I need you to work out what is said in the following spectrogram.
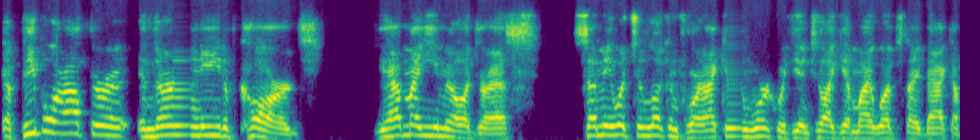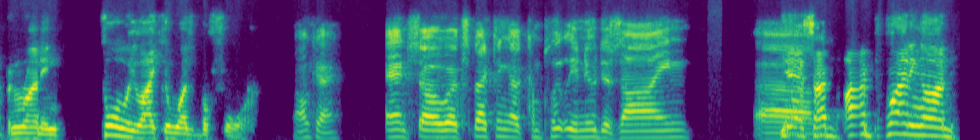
if people are out there and they're in need of cards, you have my email address. Send me what you're looking for, and I can work with you until I get my website back up and running fully like it was before. Okay. And so we're expecting a completely new design. Um, yes, I'm, I'm planning on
